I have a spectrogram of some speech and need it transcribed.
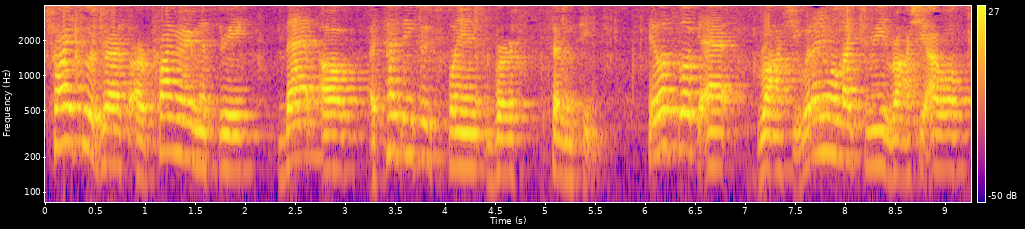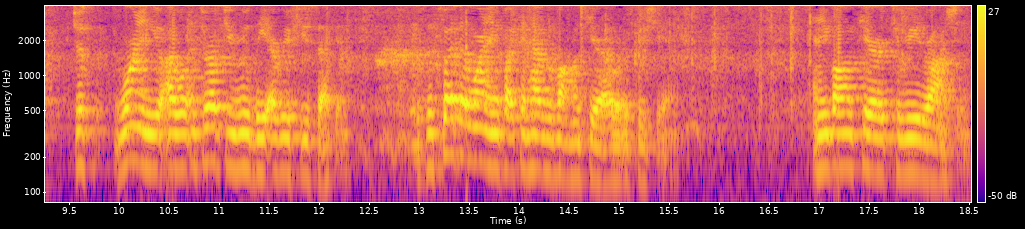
tried to address our primary mystery, that of attempting to explain verse 17. Okay, let's look at Rashi. Would anyone like to read Rashi? I will just warning you, I will interrupt you rudely every few seconds. But despite that warning, if I can have a volunteer, I would appreciate it. Any volunteer to read Rashi?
